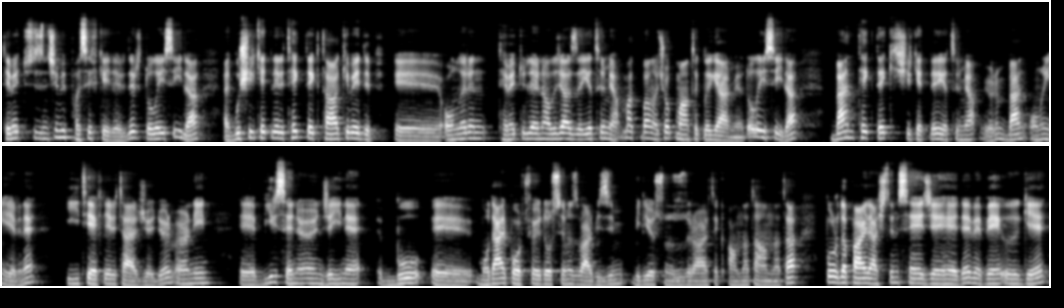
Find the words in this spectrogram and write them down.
Temettü sizin için bir pasif gelirdir. Dolayısıyla yani bu şirketleri tek tek takip edip e, onların temettülerini alacağız diye yatırım yapmak bana çok mantıklı gelmiyor. Dolayısıyla ben tek tek şirketlere yatırım yapmıyorum. Ben onun yerine ETF'leri tercih ediyorum. Örneğin bir sene önce yine bu model portföy dosyamız var bizim biliyorsunuzdur artık anlata anlata. Burada paylaştığım SCHD ve VIG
